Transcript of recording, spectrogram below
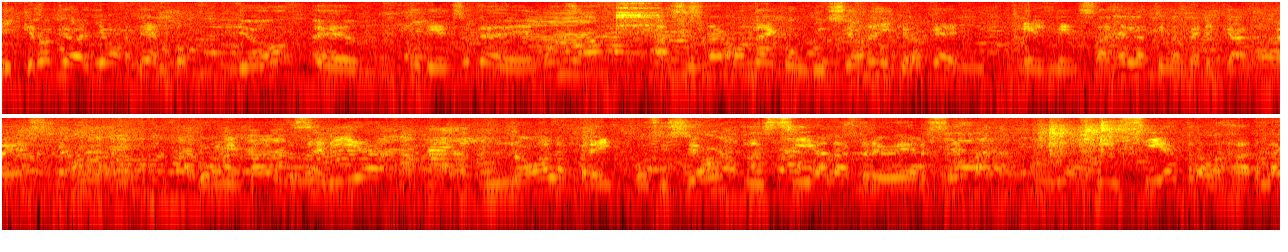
Y creo que va a llevar tiempo. Yo eh, pienso que debemos hacer una ronda de conclusiones y creo que el mensaje latinoamericano es, por mi parte sería no a la predisposición y sí al atreverse y sí a trabajar la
